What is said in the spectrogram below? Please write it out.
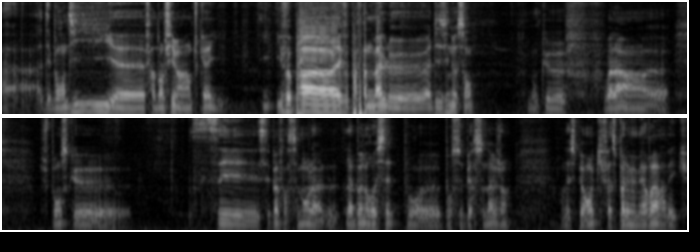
à, des bandits. Euh, enfin, dans le film, hein, en tout cas, il, il, veut pas, il veut pas faire de mal à des innocents. Donc voilà, hein, je pense que c'est c'est pas forcément la, bonne recette pour, pour ce personnage. En espérant qu'il fasse pas la même erreur avec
